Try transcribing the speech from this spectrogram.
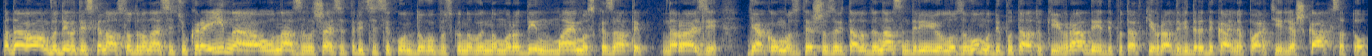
Падаю вам, ви дивитесь канал 112 Україна. У нас залишається 30 секунд до випуску новин номер один. Маємо сказати наразі дякуємо за те, що завітали до нас. Андрію Лозовому, депутату Київради, депутат Київради від радикальної партії Ляшка САТО,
